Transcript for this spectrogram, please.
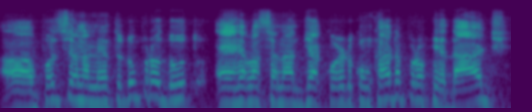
o posicionamento do produto é relacionado de acordo com cada propriedade,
